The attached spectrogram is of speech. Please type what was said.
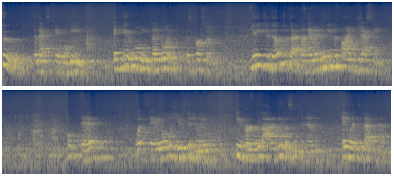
who the next king will be. And you will need to anoint this person. You need to go to Bethlehem and you need to find Jesse. Did what Samuel was used to doing. He heard from God and he listened to him. And he went to Bethlehem.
